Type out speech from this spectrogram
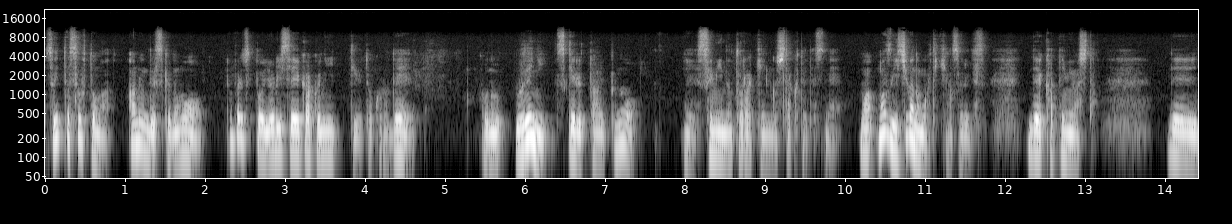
そういったソフトがあるんですけども、やっぱりちょっとより正確にっていうところで、この腕につけるタイプの睡眠のトラッキングしたくてですね。ままず一番の目的がそれです。で、買ってみました。で、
